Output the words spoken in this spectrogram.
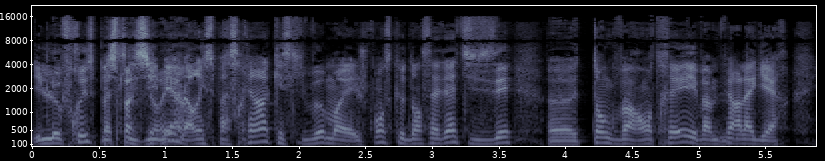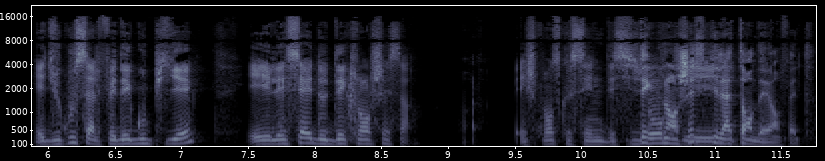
Il le frustre parce se qu'il passe se dit mais rien. alors il se passe rien, qu'est-ce qu'il veut? Moi, je pense que dans sa tête, il se disait euh, Tank va rentrer et va me faire la guerre. Et du coup, ça le fait dégoupiller et il essaye de déclencher ça. Voilà. Et je pense que c'est une décision Déclencher qui- ce qu'il attendait en fait.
